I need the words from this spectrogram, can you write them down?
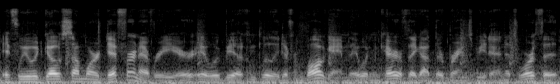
if we would go somewhere different every year, it would be a completely different ball game. They wouldn't care if they got their brains beat in. It's worth it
